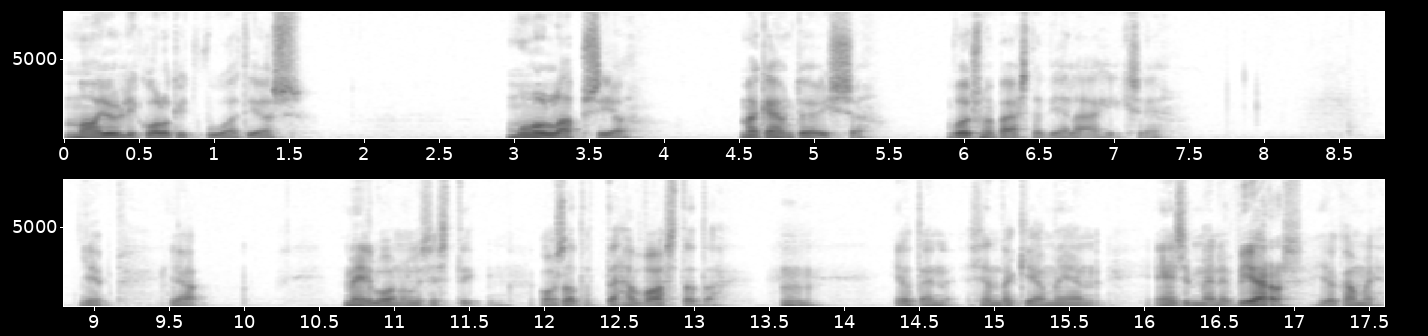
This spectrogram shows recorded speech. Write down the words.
mä oon jo yli 30-vuotias, mulla on lapsia, mä käyn töissä, voiko mä päästä vielä äkikseen? Jep, ja me ei luonnollisesti osata tähän vastata, mm. joten sen takia meidän ensimmäinen vieras, joka me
